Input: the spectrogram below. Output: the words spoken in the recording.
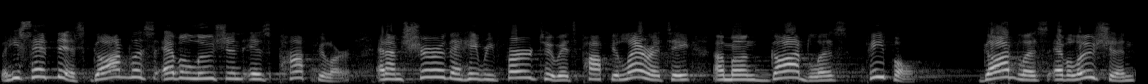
But he said this, godless evolution is popular. And I'm sure that he referred to its popularity among godless people. Godless evolution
